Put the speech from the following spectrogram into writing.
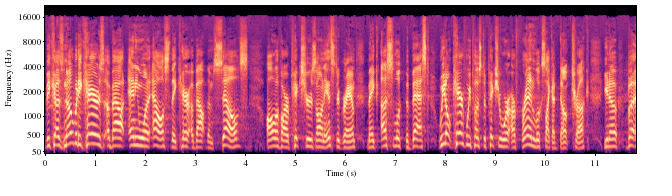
Because nobody cares about anyone else, they care about themselves. All of our pictures on Instagram make us look the best. We don't care if we post a picture where our friend looks like a dump truck, you know, but,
